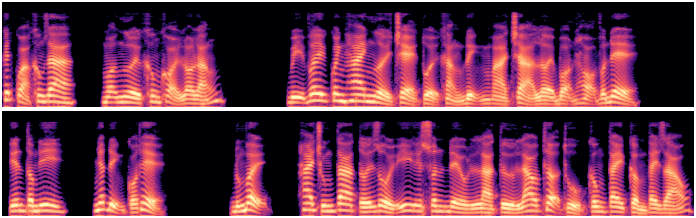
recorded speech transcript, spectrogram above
Kết quả không ra, mọi người không khỏi lo lắng. Bị vây quanh hai người trẻ tuổi khẳng định mà trả lời bọn họ vấn đề. Yên tâm đi, nhất định có thể. Đúng vậy, hai chúng ta tới rồi Y Xuân đều là từ lao thợ thủ công tay cầm tay giáo,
